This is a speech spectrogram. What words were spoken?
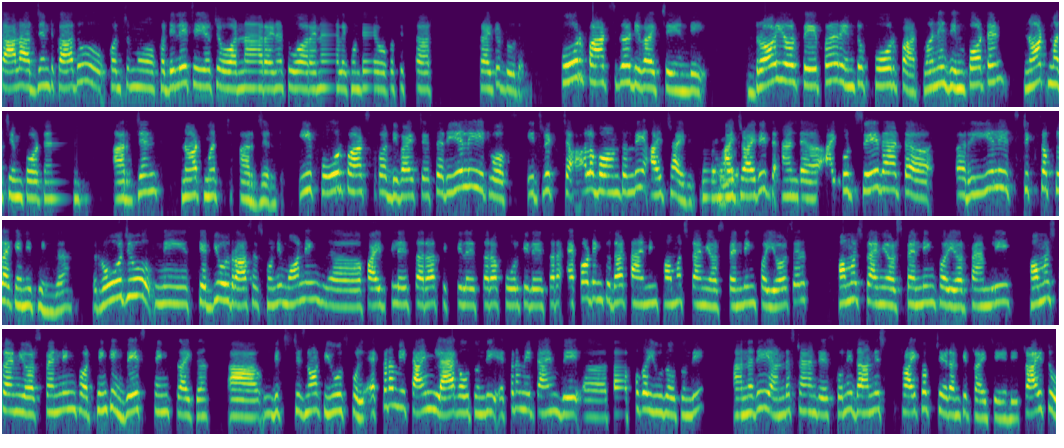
చాలా అర్జెంట్ కాదు. కొంచెం ఒక డిలే చేయొచ్చు. వన్ అవర్ అయినా టూ అవర్ అయినా లేకుంటే ఒక six hours try to do that four పార్ట్స్గా డివైడ్ చేయండి. Draw your paper into four part one is important not much important urgent not much urgent ఈ ఫోర్ పార్ట్స్ డివైడ్ చేస్తే really it works ఈ trick చాలా బాగుంటుంది. I tried it I tried it and I could say that really it sticks up like anything రోజు మీ schedule రాసేసుకోండి. Morning ఫైవ్కి లేస్తారా సిక్స్కి లేస్తారా ఫోర్కి లేస్తారా? According to that timings how much time you're spending for your self how much time you're spending for your family how much time you're spending for thinking waste things like which is not useful ఎక్కడ మీ time lag అవుతుంది? ఎక్కడ మీ time తప్పుగా use అవుతుంది? అన్నది understand చేసుకొని దాన్ని స్ట్రైక్ అప్ చేయడానికి ట్రై చేయండి. Try to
